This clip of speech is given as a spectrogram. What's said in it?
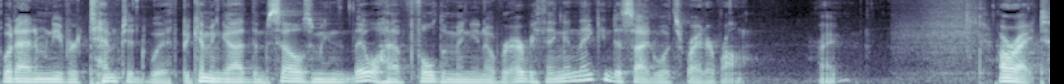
what Adam and Eve are tempted with. Becoming God themselves means they will have full dominion over everything and they can decide what's right or wrong. Right? All right.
